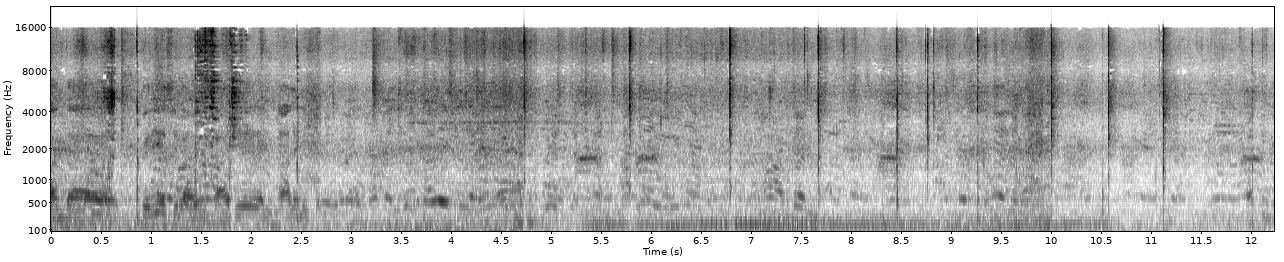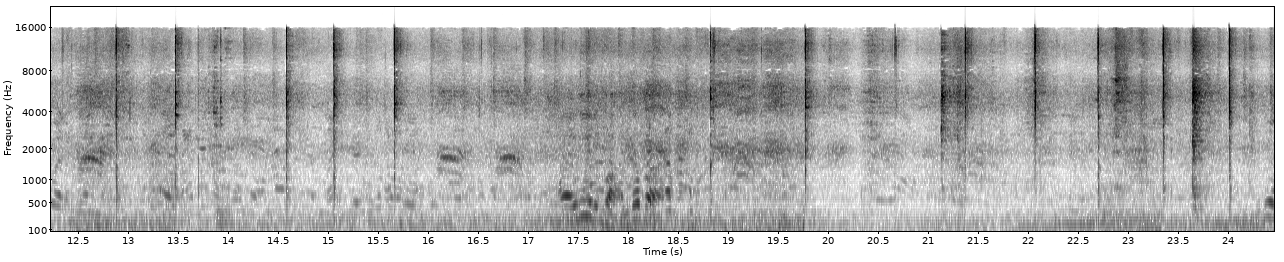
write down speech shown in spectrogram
அந்த பெரிய சில வந்து அது நாளை நிற்கிறது. இருப்பா அந்தப்பா இது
